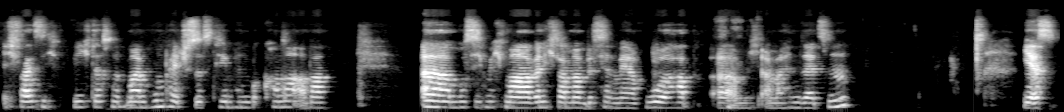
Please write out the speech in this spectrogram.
ich weiß nicht, wie ich das mit meinem Homepage-System hinbekomme, aber äh, muss ich mich mal, wenn ich da mal ein bisschen mehr Ruhe habe, äh, mich einmal hinsetzen. Yes.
